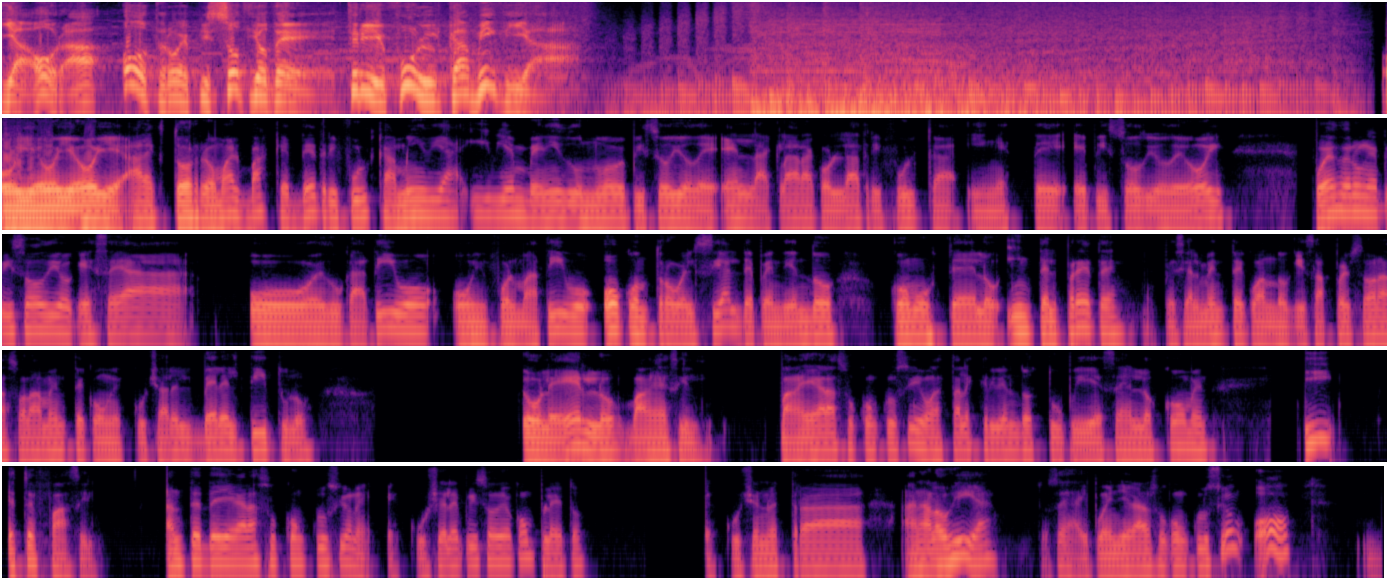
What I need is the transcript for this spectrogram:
Y ahora, otro episodio de Trifulca Media. Oye, oye, oye, Alex Torre, Omar Vázquez de Trifulca Media y bienvenido a un nuevo episodio de En la Clara con la Trifulca. Y en este episodio de hoy, puede ser un episodio que sea o educativo o informativo o controversial, dependiendo cómo usted lo interprete, especialmente cuando quizás personas solamente con escuchar el, ver el título o leerlo van a decir, van a llegar a su conclusión, van a estar escribiendo estupideces en los comments. Y esto es fácil. Antes de llegar a sus conclusiones, escuche el episodio completo, escuche nuestra analogía, entonces ahí pueden llegar a su conclusión o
